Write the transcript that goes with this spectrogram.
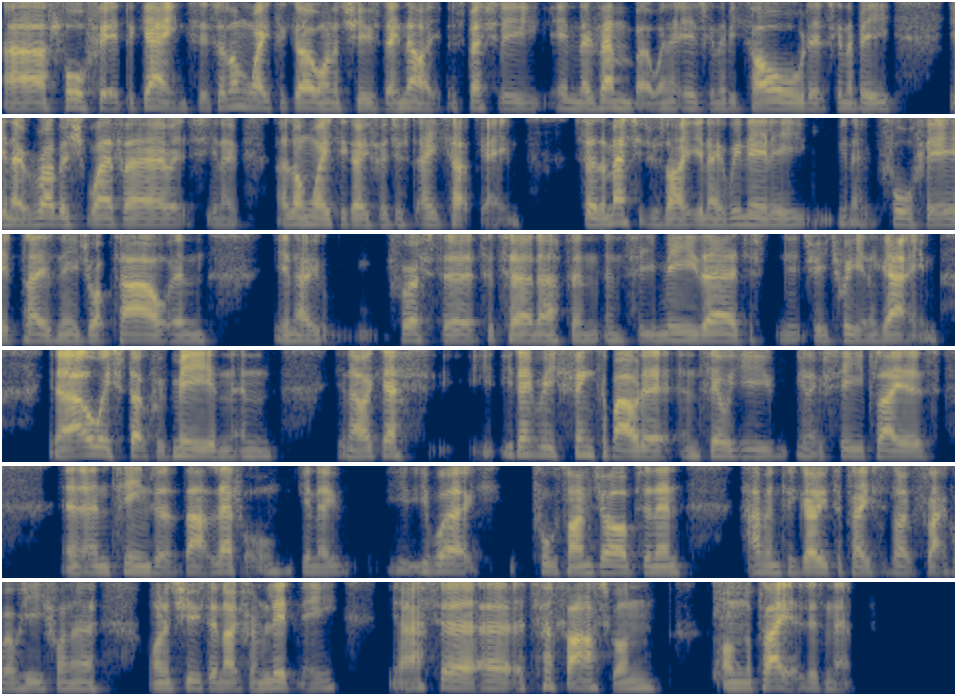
uh, forfeited the game because it's a long way to go on a Tuesday night, especially in November when it is going to be cold. It's going to be you know, rubbish weather. It's, you know, a long way to go for just a cup game. So the message was like, you know, we nearly, you know, forfeited, players nearly dropped out. And, you know, for us to to turn up and, and see me there just literally tweeting a game, you know, that always stuck with me. And, and you know, I guess you, you don't really think about it until you, you know, see players and, and teams at that level. You know, you, you work full time jobs and then having to go to places like Flackwell Heath on a on a Tuesday night from Lydney, yeah, that's a, a, a tough ask on on the players, isn't it?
